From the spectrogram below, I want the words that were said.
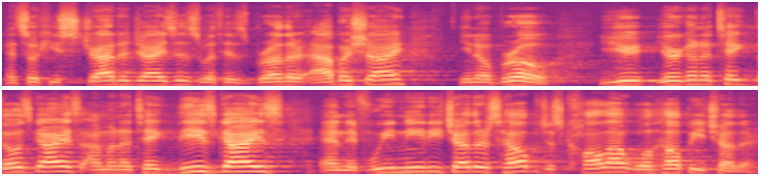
And so he strategizes with his brother Abishai. You know, bro, you, you're going to take those guys, I'm going to take these guys, and if we need each other's help, just call out, we'll help each other.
